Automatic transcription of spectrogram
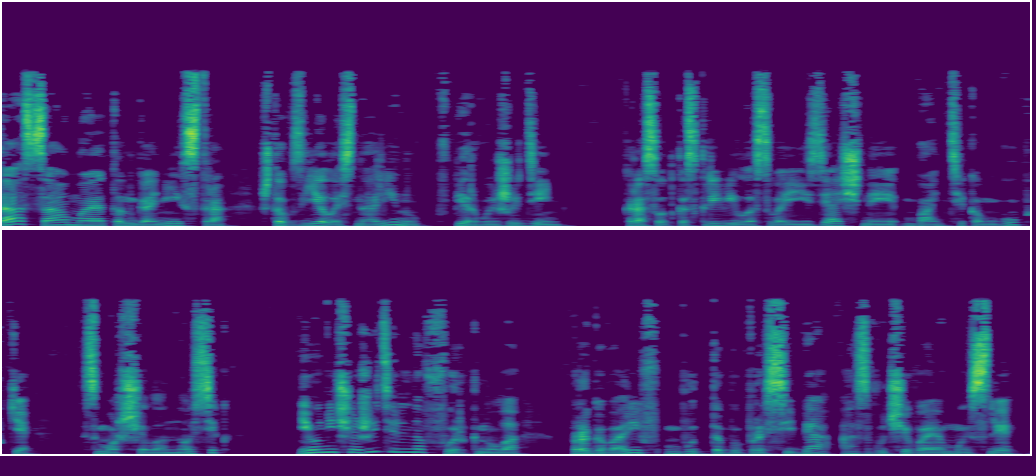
та самая танганистра, что взъелась на Рину в первый же день. Красотка скривила свои изящные бантиком губки, сморщила носик и уничижительно фыркнула, проговорив будто бы про себя, озвучивая мысли.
